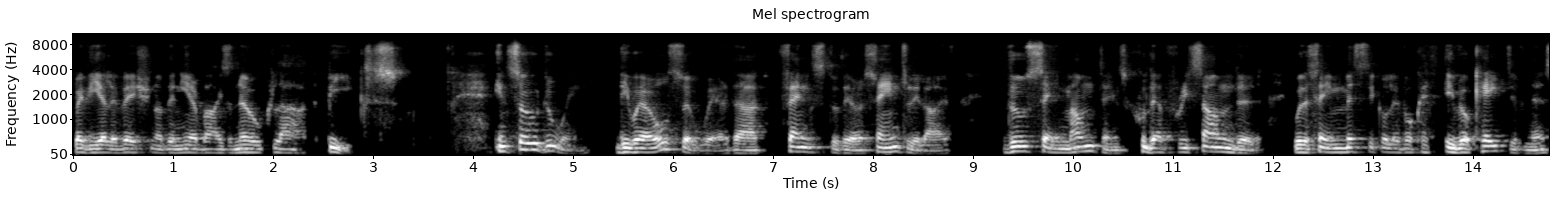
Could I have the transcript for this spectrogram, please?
by the elevation of the nearby snow clad peaks. In so doing, they were also aware that, thanks to their saintly life, those same mountains could have resounded with the same mystical evoc evocativeness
